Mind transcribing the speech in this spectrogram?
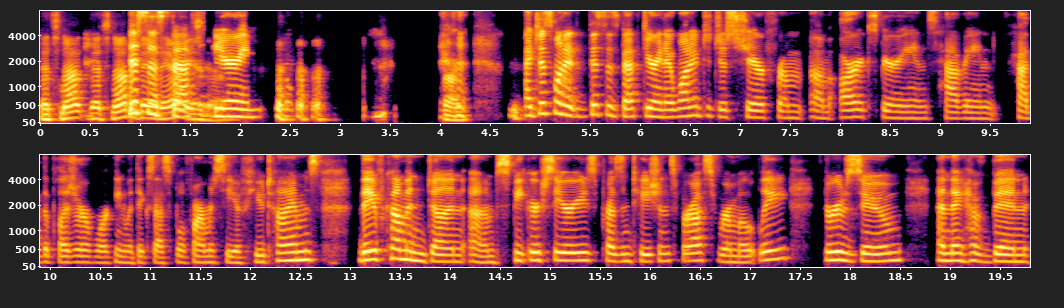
That's not that's not This a bad is area, Beth though. Deering. I just wanted, this is Beth Deering. I wanted to just share from um, our experience having had the pleasure of working with Accessible Pharmacy a few times. They've come and done um, speaker series presentations for us remotely through Zoom, and they have been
